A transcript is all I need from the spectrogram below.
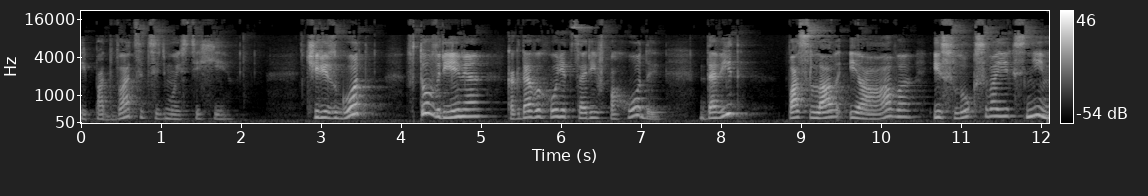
и по 27 стихи. Через год, в то время, когда выходят цари в походы, Давид послал Иоава и слуг своих с ним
